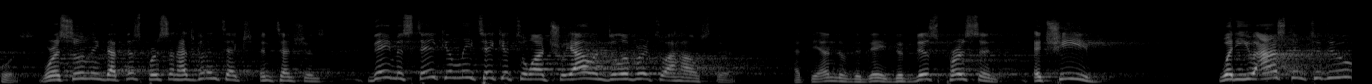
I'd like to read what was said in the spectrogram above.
course, we're assuming that this person has good intentions, they mistakenly take it to Montreal and deliver it to a house there. At the end of the day, did this person achieve what you asked him to do?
